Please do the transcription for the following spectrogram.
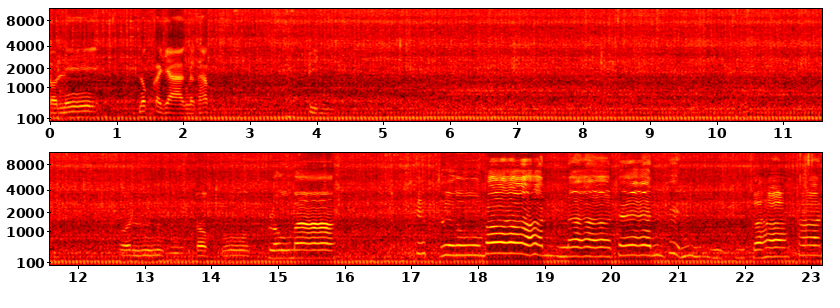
ตอนนี้นกกระยางนะครับบินฝนตกลงมาคิดถึงบ้านนาแดนดิน สาน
